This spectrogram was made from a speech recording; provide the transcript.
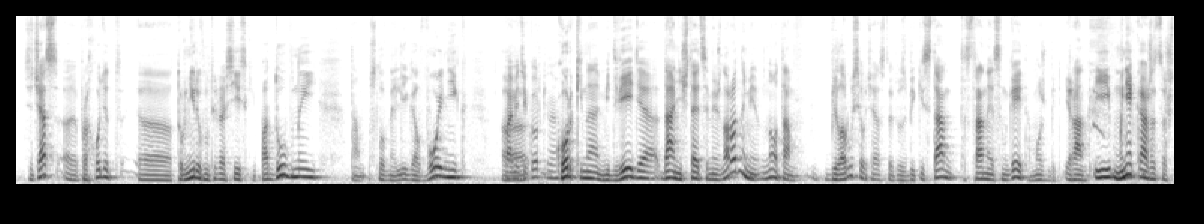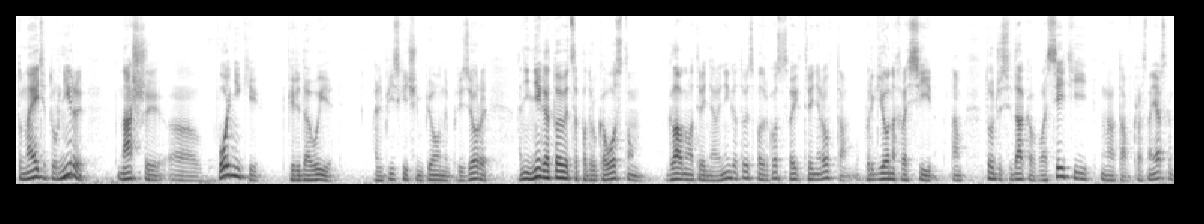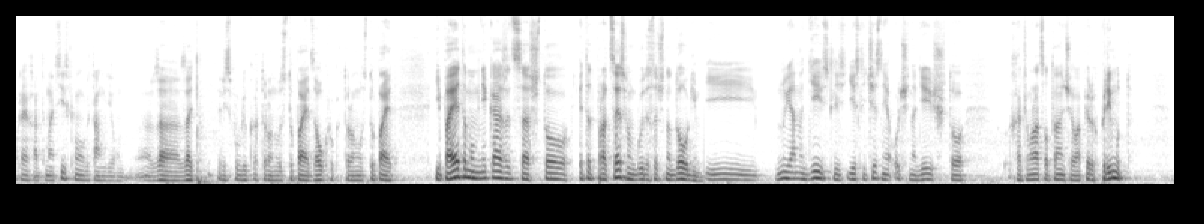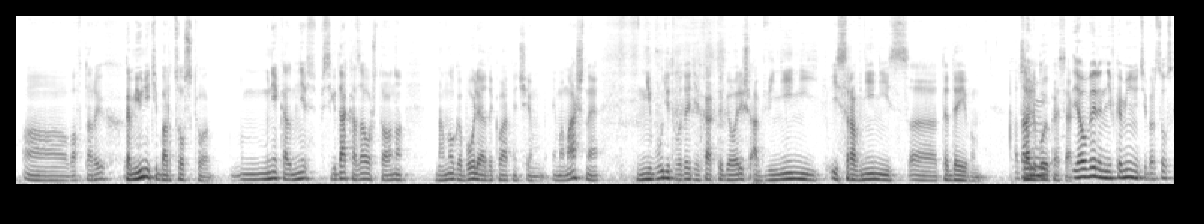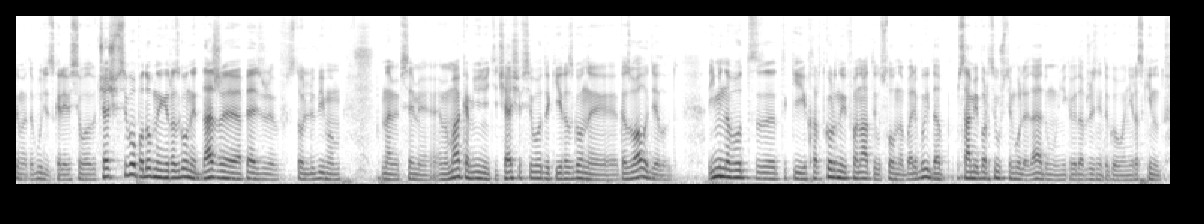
Сейчас э, проходят э, турниры внутрироссийские. Подубный, там, условно, Лига Вольник, э, Памяти Коркина. Коркина, Медведя. Да, они считаются международными, но там Беларусь участвует, Узбекистан, страны СНГ, там, может быть, Иран. И мне кажется, что на эти турниры наши э, вольники передовые – олимпийские чемпионы, призеры, они не готовятся под руководством главного тренера, они готовятся под руководством своих тренеров там в регионах России. Там тот же Седаков в Осетии, а, там в Красноярском крае, Ханты-Мансийском, там, где он э, за, за республику, которую он выступает, за округ, который он выступает. И поэтому мне кажется, что этот процесс, он будет достаточно долгим. И, ну, я надеюсь, если, честно, я очень надеюсь, что Хаджимурат Салтановича, во-первых, примут, во-вторых, комьюнити борцовского. Мне, мне всегда казалось, что оно намного более адекватное, чем ММАшное. Не будет вот этих, как ты говоришь, обвинений и сравнений с э, Тедеевым. А за любой косяк. Я уверен, не в комьюнити борцовском это будет, скорее всего. Чаще всего подобные разгоны, даже, опять же, в столь любимом нами всеми ММА комьюнити, чаще всего такие разгоны казуалы делают. Именно вот э, такие хардкорные фанаты, условно, борьбы, да, сами борцы уж тем более, да, я думаю, никогда в жизни такого не раскинут.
